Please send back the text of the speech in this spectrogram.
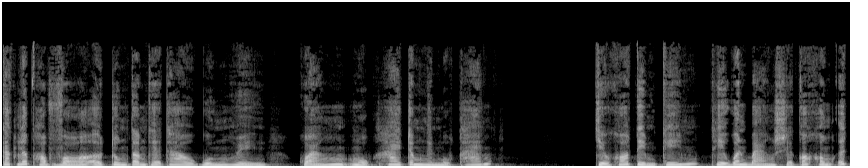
Các lớp học võ ở trung tâm thể thao quận huyện khoảng một hai trăm nghìn một tháng. Chịu khó tìm kiếm thì quanh bạn sẽ có không ít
